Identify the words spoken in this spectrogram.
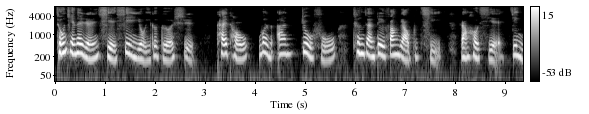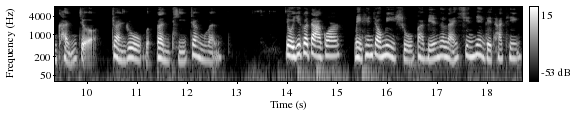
从前的人写信有一个格式：开头问安、祝福，称赞对方了不起，然后写“敬恳者”，转入本题正文。有一个大官儿，每天叫秘书把别人的来信念给他听。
